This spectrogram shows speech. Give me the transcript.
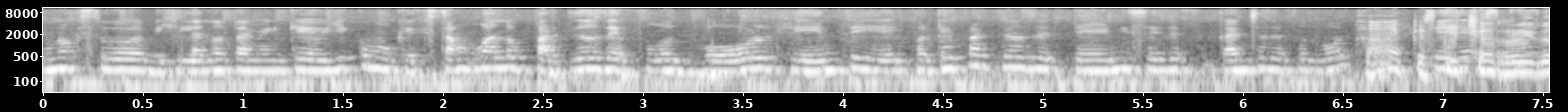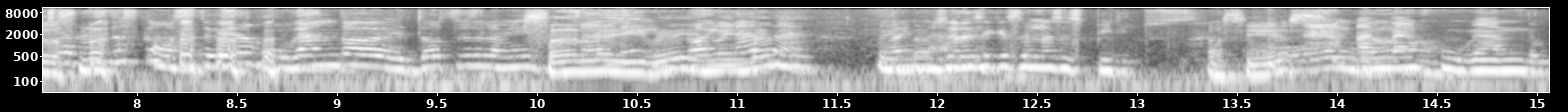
uno que estuvo vigilando también, que oye, como que están jugando partidos de fútbol, gente, y- porque hay partidos de tenis, hay de canchas de fútbol. Ah, que escucha ruidos, ¿no? ruidos como si estuvieran jugando dos, tres de la mañana. Sale y ve, no hay no hay nada. nadie. No hay No Pues ahora sí que son los espíritus. Así es. No. Andan jugando.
